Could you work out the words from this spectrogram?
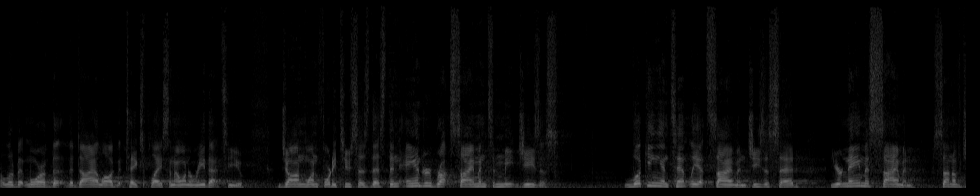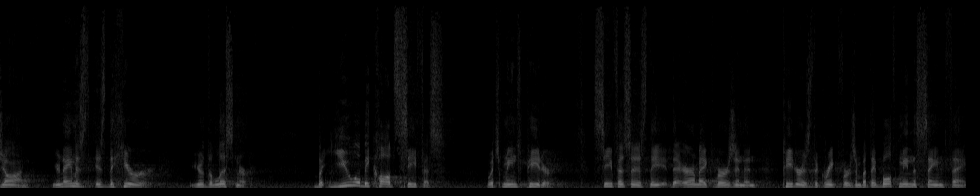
a little bit more of the, the dialogue that takes place, and I want to read that to you. John 1:42 says this, Then Andrew brought Simon to meet Jesus. Looking intently at Simon, Jesus said, Your name is Simon, son of John. Your name is, is the hearer, you're the listener. But you will be called Cephas, which means Peter. Cephas is the, the Aramaic version, and Peter is the Greek version, but they both mean the same thing.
